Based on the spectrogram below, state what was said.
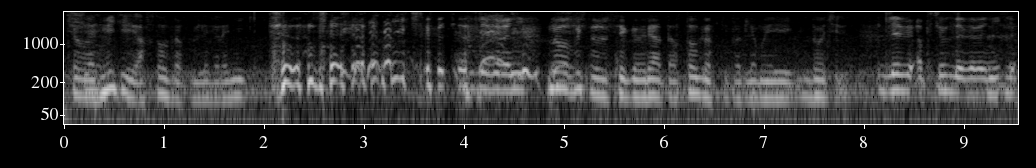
Че, возьмите автограф для Вероники. Для Вероники? Ну, обычно же все говорят автограф, типа, для моей дочери. Для, а почему для Вероники?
